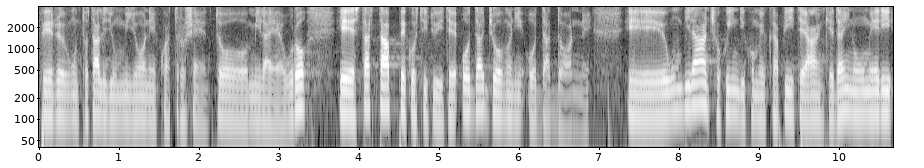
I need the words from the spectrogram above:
per un totale di 1 milione e 400 mila euro, start-up costituite o da giovani o da donne. E un bilancio quindi come capite anche dai numeri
